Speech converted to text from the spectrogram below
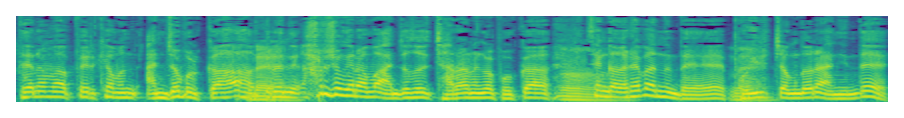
대나무 앞에 이렇게 한번 앉아볼까. 네. 그런 하루 종일 한번 앉아서 자라는 걸 볼까 어. 생각을 해봤는데 네. 보일 정도는 아닌데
